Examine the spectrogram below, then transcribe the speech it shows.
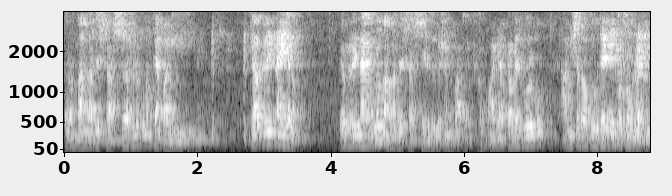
কারণ বাংলাদেশ রাষ্ট্রে আসলে কোনো ক্যাপাবিলিটি নেই। ক্যাপাবিলিটি নাই কেন? ক্যাপাবিলিটি নাই হলো বাংলাদেশ রাষ্ট্রে এডুকেশন বাজেট কম আমি আপনাদের বলব, আমি সাধারণত ওইটাকেই প্রথম রাখি।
